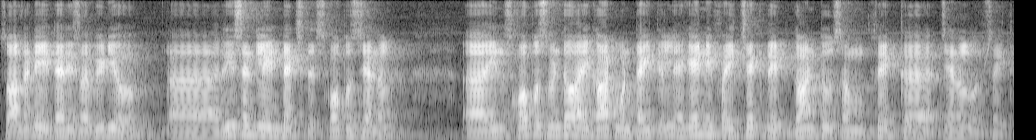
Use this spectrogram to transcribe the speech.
So already there is a video uh, recently indexed Scopus journal. Uh, in Scopus window, I got one title. Again, if I checked it, gone to some fake uh, journal website.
